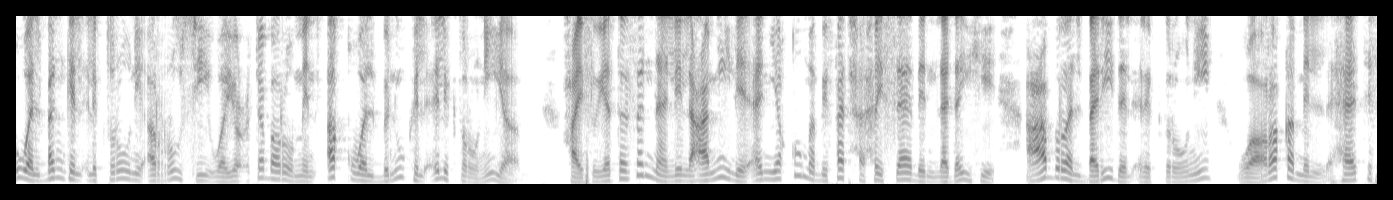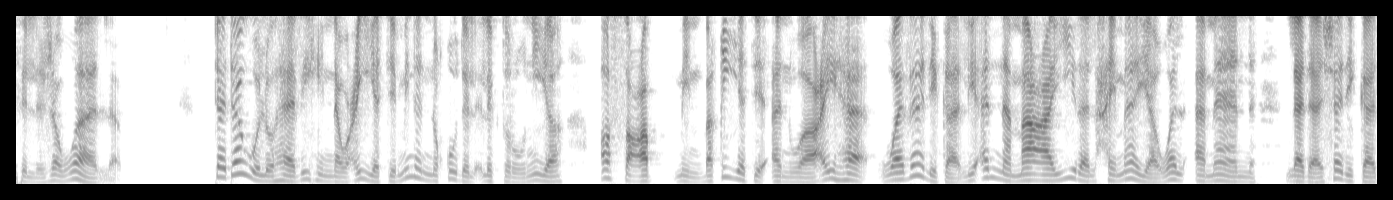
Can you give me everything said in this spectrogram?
هو البنك الإلكتروني الروسي ويعتبر من أقوى البنوك الإلكترونية. حيث يتسنى للعميل أن يقوم بفتح حساب لديه عبر البريد الإلكتروني ورقم الهاتف الجوال. تداول هذه النوعية من النقود الإلكترونية أصعب من بقية أنواعها وذلك لأن معايير الحماية والأمان لدى شركة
